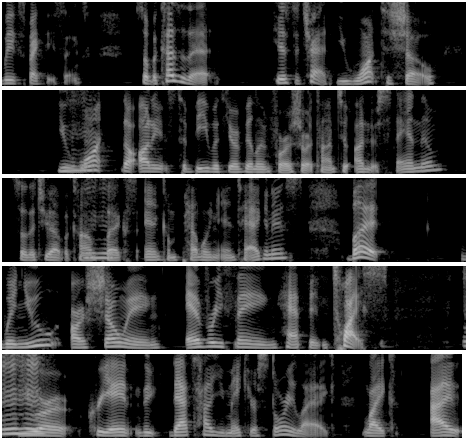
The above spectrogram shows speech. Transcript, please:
we expect these things. So because of that, here's the trap. You want to show you Mhm. want the audience to be with your villain for a short time to understand them so that you have a Mm-hmm. complex and compelling antagonist. But when you are showing everything happen twice, Mhm. you are creating that's how you make your story lag. Like i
